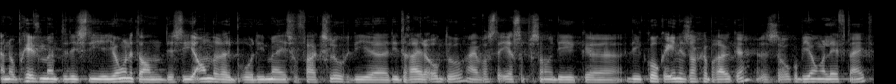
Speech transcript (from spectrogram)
en op een gegeven moment is die Jonathan, dus die andere broer die mij zo vaak sloeg, die, uh, die draaide ook door. Hij was de eerste persoon die ik uh, die cocaïne zag gebruiken, dus ook op jonge leeftijd.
